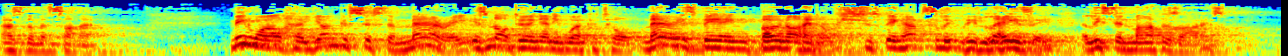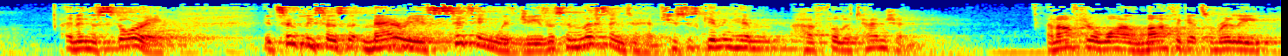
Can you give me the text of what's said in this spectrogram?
as the Messiah. Meanwhile, her younger sister Mary is not doing any work at all. Mary's being bone idle. She's being absolutely lazy, at least in Martha's eyes. And in the story, it simply says that Mary is sitting with Jesus and listening to him. She's just giving him her full attention. And after a while, Martha gets really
